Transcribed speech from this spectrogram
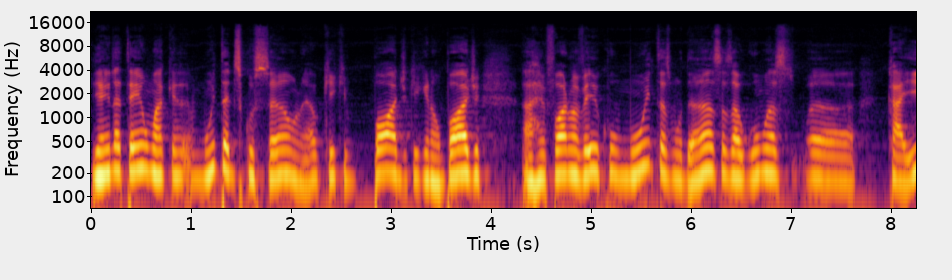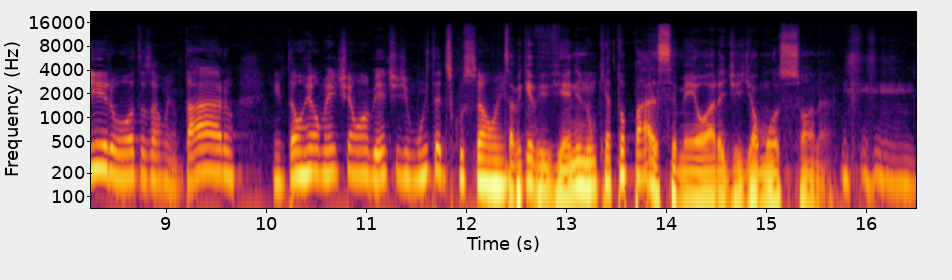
e ainda tem uma, muita discussão, né? O que, que pode, o que, que não pode. A reforma veio com muitas mudanças, algumas uh, caíram, outras aumentaram. Então, realmente é um ambiente de muita discussão, hein? Sabe que a Viviane nunca ia topar essa meia hora de, de almoço só, né?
